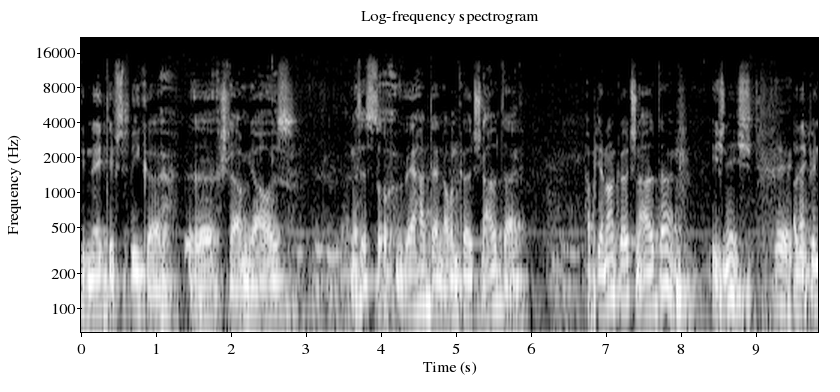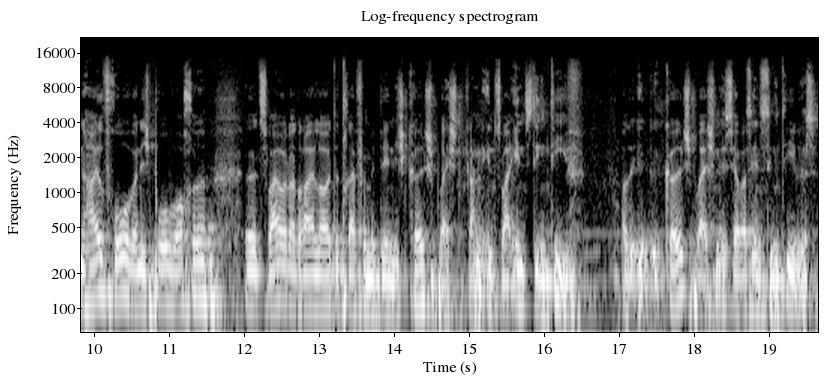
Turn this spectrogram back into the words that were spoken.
Die Native Speaker äh, sterben ja aus. Das ist so. Wer hat denn noch einen kölschen Alltag? Habt ihr noch einen kölschen Alltag? Ich nicht. Also ich bin heilfroh, wenn ich pro Woche äh, zwei oder drei Leute treffe, mit denen ich Kölsch sprechen kann. Und zwar instinktiv. Also äh, Kölsch sprechen ist ja was Instinktives.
